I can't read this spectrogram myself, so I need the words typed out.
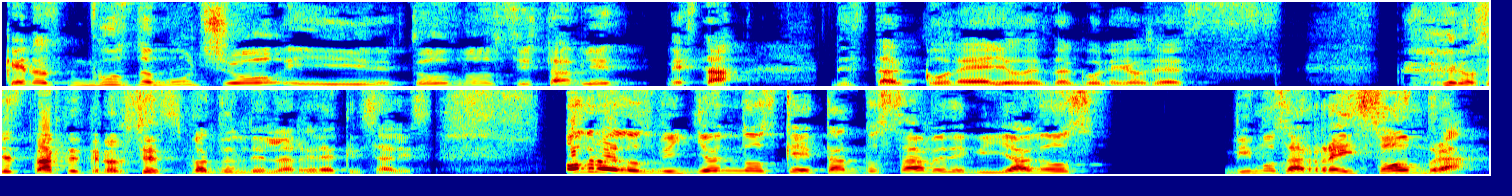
que nos gusta mucho y de todos modos, si está bien, está, de estar con ellos, de estar con ellos es, no sé, es parte, pero sí es parte de la reina Crisales. Otro de los villanos que tanto sabe de villanos, vimos a Rey Sombra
